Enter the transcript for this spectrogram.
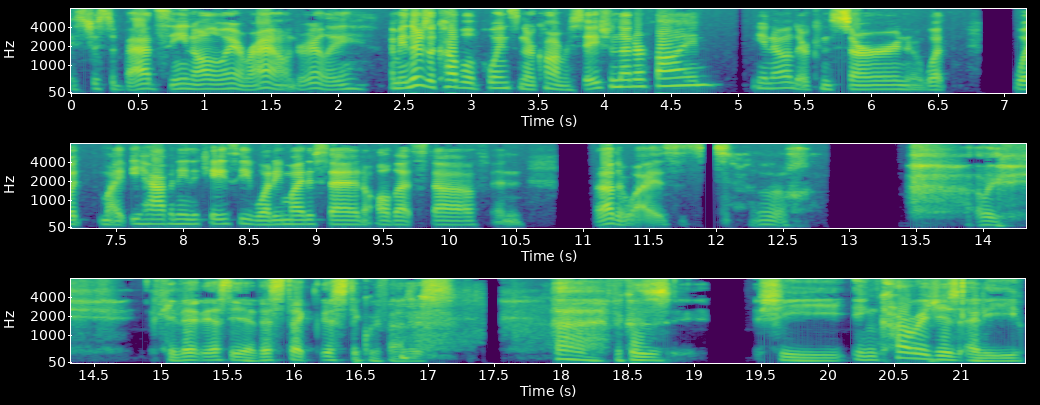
it's just a bad scene all the way around, really. I mean, there's a couple of points in their conversation that are fine, you know, their concern or what what might be happening to KC, what he might have said, all that stuff and otherwise it's ugh. I mean, okay, let's yeah, let's stick let's stick with that because she encourages Ellie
